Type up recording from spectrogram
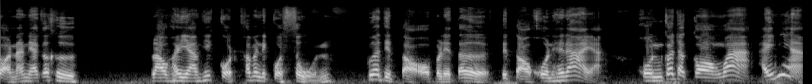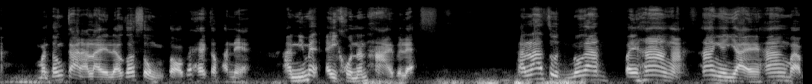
ก่อนหน้านี้ก็คือ เราพยายามที่กดเข้าไปในกดศูนย์เพื่อติดต่อโอเปอเรเตอร์ติดต่อคนให้ได้อะคนก็จะกรองว่า ไอ้เนี่ย มันต้องการอะไรแล้วก็ส่งต่อไปให้กับแผนก อันนี้แม่ไอคนนั้นหายไปแล้ว อันล่าสุดเมื่อกันไปห้างอะ ห้างใหญ่ๆห้างแบบ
